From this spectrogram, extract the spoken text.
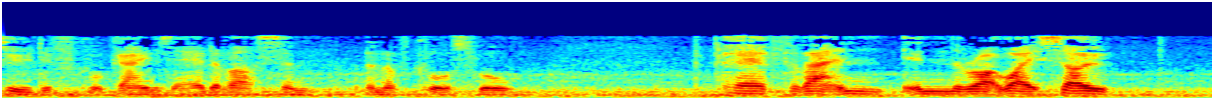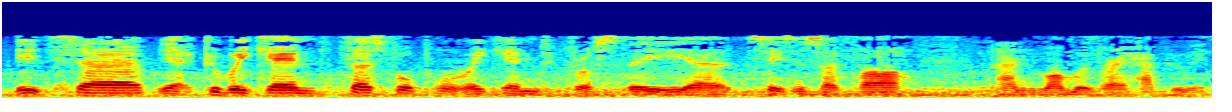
two difficult games ahead of us, and, and of course we'll prepare for that in, in the right way. So it's uh, yeah, good weekend, first four point weekend across the uh, season so far, and one we're very happy with.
